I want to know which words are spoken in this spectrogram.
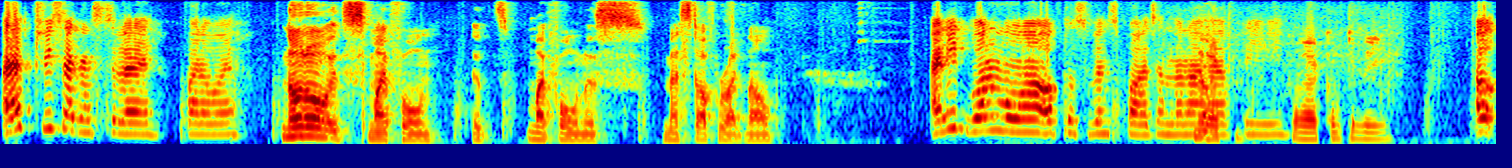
I have three seconds delay, by the way. No, no, it's my phone. It's my phone is messed up right now. I need one more of those wind sprites and then I No. have the Uh, come to me. Oh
